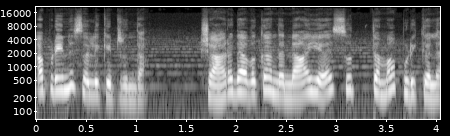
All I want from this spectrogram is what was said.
அப்படின்னு சொல்லிக்கிட்டு இருந்தா. சாரதாவுக்கு அந்த நாய சுத்தமா பிடிக்கல.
